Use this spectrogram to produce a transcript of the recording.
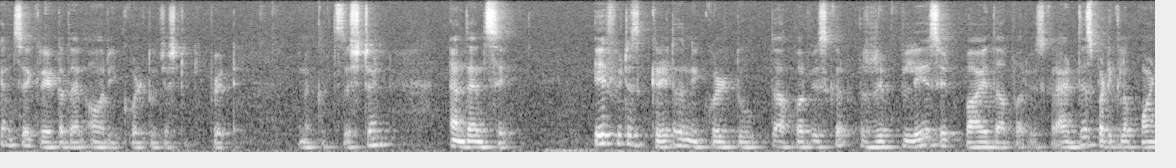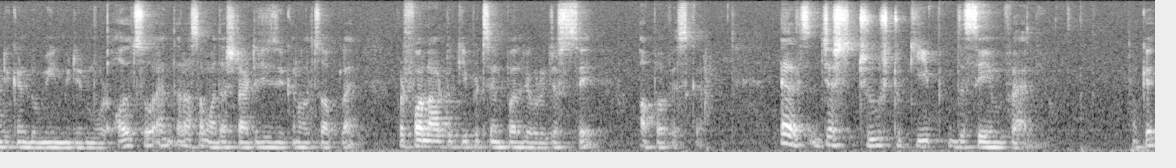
can say greater than or equal to just to keep it you know consistent. And then say if it is greater than equal to the upper whisker replace it by the upper whisker. At this particular point you can do mean median mode also and there are some other strategies you can also apply. But for now to keep it simple you're going to just say upper whisker else just choose to keep the same value okay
